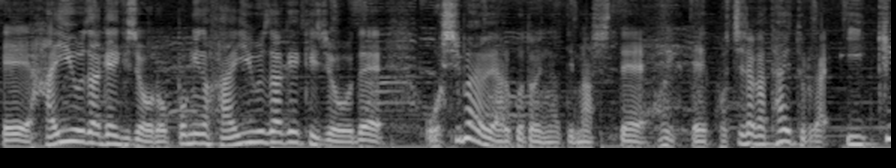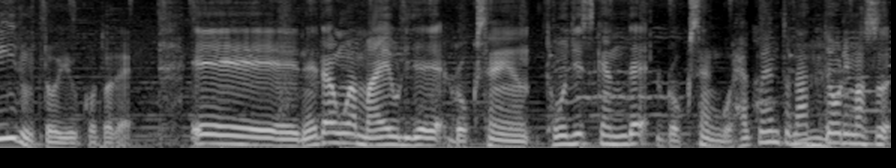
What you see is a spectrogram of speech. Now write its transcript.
えー俳優座劇場六本木の俳優座劇場でお芝居をやることになっていまして、えーこちらがタイトルが「生きる」ということで、えー値段は前売りで6000円当日券で6500円となっております、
